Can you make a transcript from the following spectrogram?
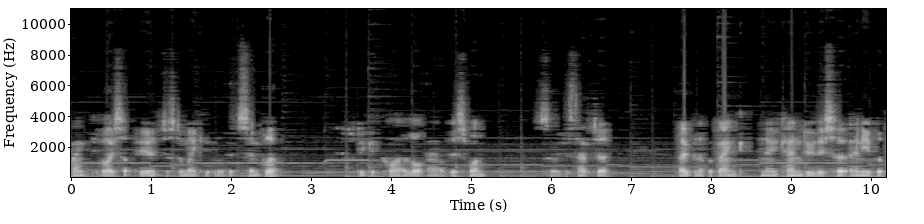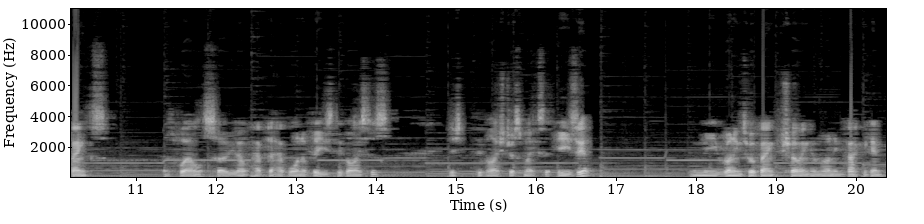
bank device up here just to make it a little bit simpler. I did get quite a lot out of this one. So I just have to open up a bank. Now you can do this at any of the banks as well, so you don't have to have one of these devices. This device just makes it easier. And me running to a bank, showing and running back again.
